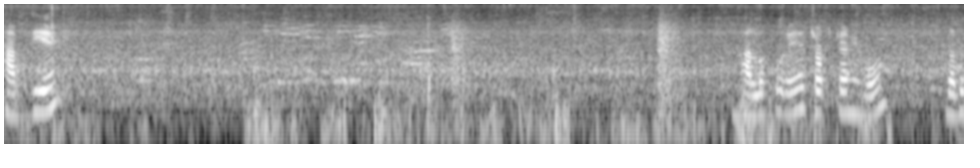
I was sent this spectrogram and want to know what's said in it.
হাত দিয়ে। ভালো করে চটকে নিব, যাতে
